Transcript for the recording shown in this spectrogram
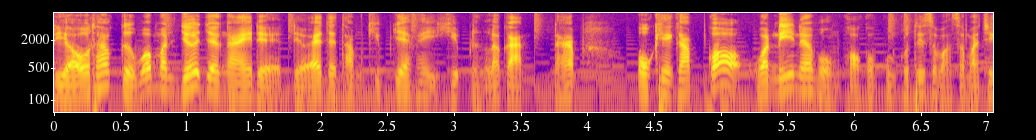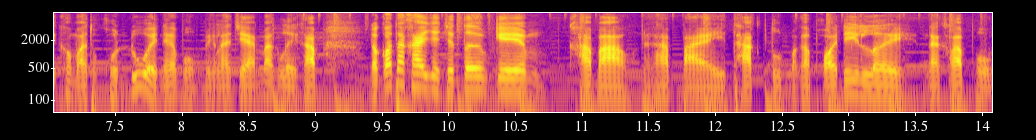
เดี๋ยวถ้าเกิดว่ามันเยอะยังไงเดี๋ยวเดี๋ยวแอดจะทำคลิปแยกให้อีกคลิปหนึ่งแล้วกันนะครับโอเคครับ ก็วันนี้นะผมขอขอบคุณคนที่สมัครสมาชิกเข้ามาทุกคนด้วยนะผมเป็นกำลังใจให้มากเลยครับ แล้วก็ถ้าใครอยากจะเติมเกมคาบาวนะครับไปทักตูดมากับพอยต์ได้เลยนะครับผม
